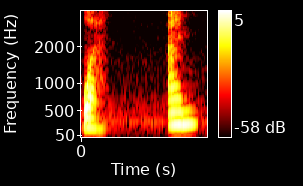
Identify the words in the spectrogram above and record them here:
晚安。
